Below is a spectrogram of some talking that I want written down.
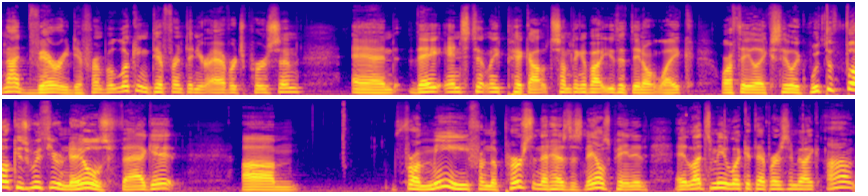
not very different, but looking different than your average person, and they instantly pick out something about you that they don't like, or if they like say like, "What the fuck is with your nails, faggot?" Um, from me, from the person that has his nails painted, it lets me look at that person and be like, "I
